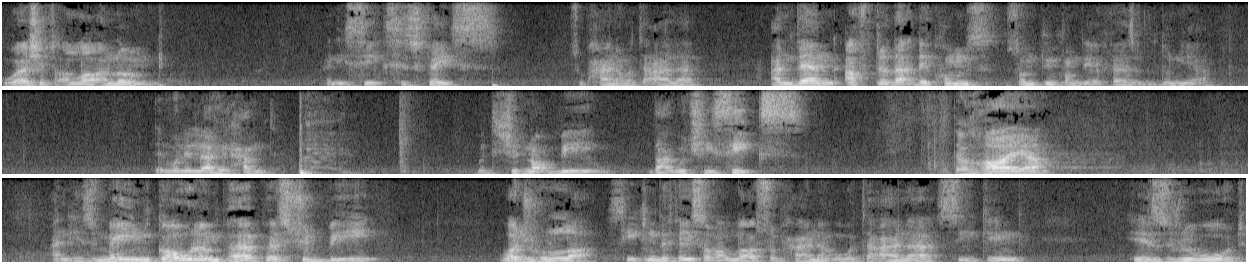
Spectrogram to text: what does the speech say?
worships Allah alone and he seeks his face, subhanahu wa ta'ala, and then after that there comes something from the affairs of the dunya, then walillahi alhamd. But it should not be that which he seeks. The ghaya and his main goal and purpose should be wajhullah, seeking the face of Allah subhanahu wa ta'ala, seeking his reward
